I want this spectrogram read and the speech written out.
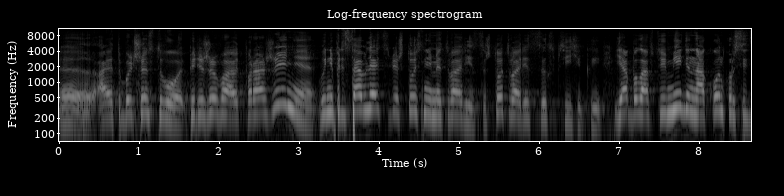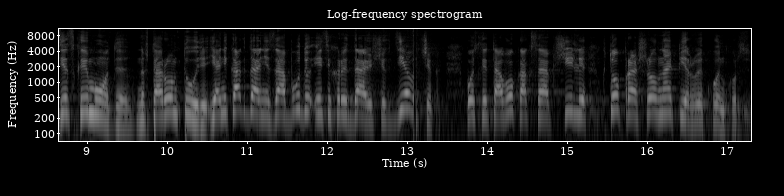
а это большинство, переживают поражение, вы не представляете себе, что с ними творится, что творится с их психикой. Я была в Тюмени на конкурсе детской моды на втором туре. Я никогда не забуду этих рыдающих девочек после того, как сообщили, кто прошел на первый конкурс.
